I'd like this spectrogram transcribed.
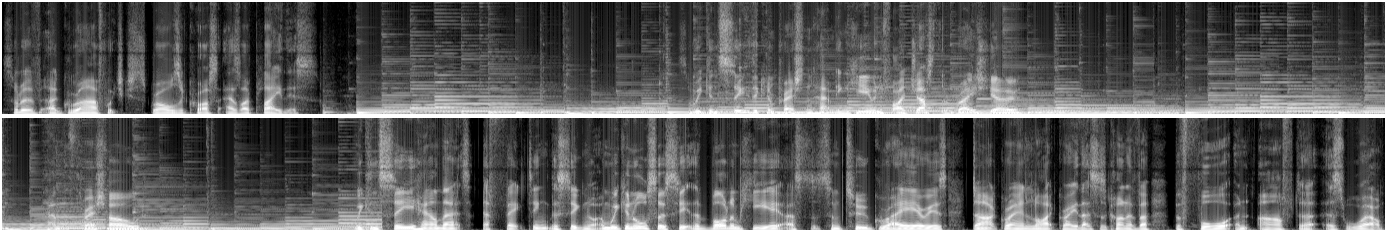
sort of a uh, graph which scrolls across as I play this. So we can see the compression happening here and if I adjust the ratio and the threshold we can see how that's affecting the signal. And we can also see at the bottom here are some two grey areas, dark grey and light grey. That's a kind of a before and after as well.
